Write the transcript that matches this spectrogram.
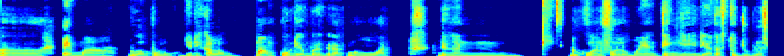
uh, EMA 20. Jadi kalau mampu dia bergerak menguat dengan dukungan volume yang tinggi di atas 1780,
